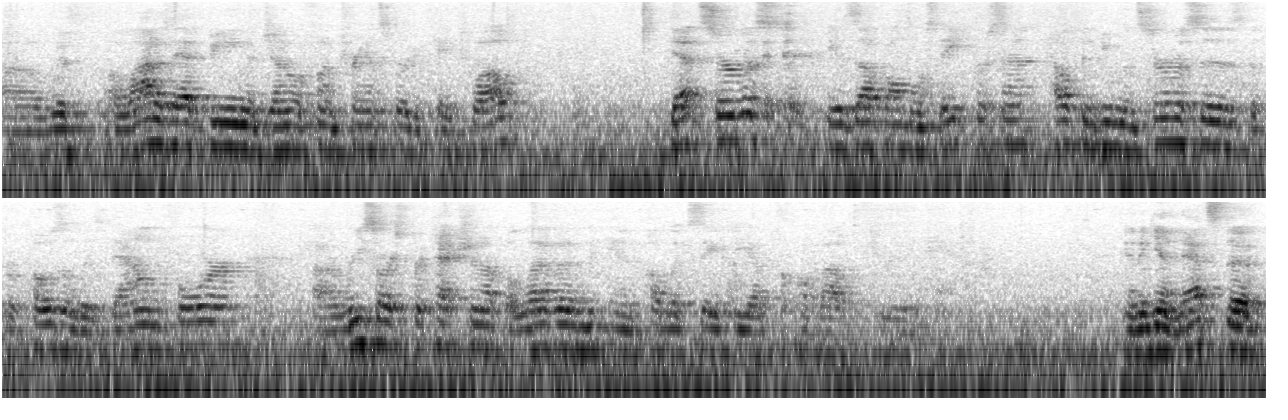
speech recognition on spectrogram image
uh, with a lot of that being a general fund transfer to K-12. Debt service is up almost 8%. Health and Human Services, the proposal is down 4. Uh, Resource protection up 11, and public safety up about 3.5. And again, that's the,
